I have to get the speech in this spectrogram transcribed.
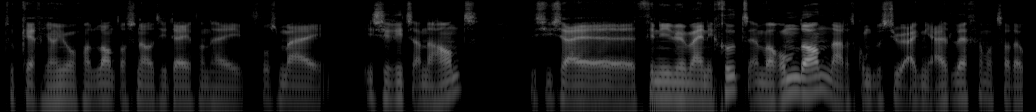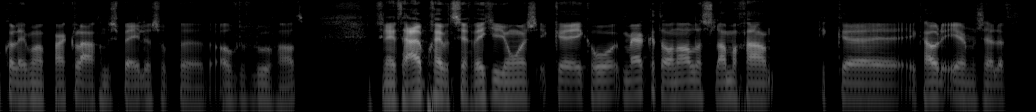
toen kreeg Jan Jongen van het land als snel het idee van... hey, volgens mij is er iets aan de hand. Dus die zei, uh, vinden jullie mij niet goed? En waarom dan? Nou, dat komt het bestuur eigenlijk niet uitleggen. Want ze hadden ook alleen maar een paar klagende spelers op, over de vloer gehad. Dus toen heeft hij op een gegeven moment gezegd... weet je jongens, ik, ik, hoor, ik merk het al aan alles, laat maar gaan ik, ik hou de eer mezelf.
